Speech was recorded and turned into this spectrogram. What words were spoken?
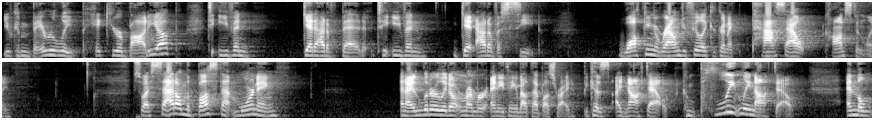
You can barely pick your body up to even get out of bed, to even get out of a seat. Walking around, you feel like you're going to pass out constantly. So I sat on the bus that morning and I literally don't remember anything about that bus ride because I knocked out, completely knocked out. And the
